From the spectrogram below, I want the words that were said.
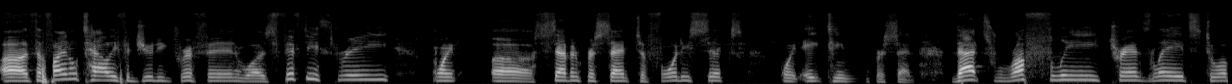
uh, the final tally for Judy Griffin was 53.7% uh, to 46.18%. That's roughly translates to a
